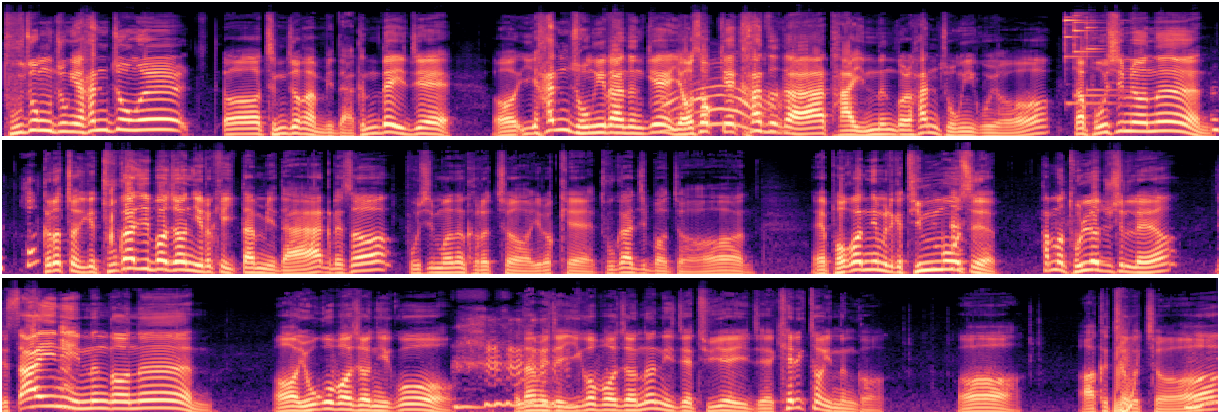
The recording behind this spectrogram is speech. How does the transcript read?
두 종 중에 한 종을 어, 증정합니다. 근데 이제 어, 이 한 종이라는 게 여섯 개 카드가 다 있는 걸 한 종이고요. 자, 보시면은 그렇죠. 이게 두 가지 버전이 이렇게 있답니다. 그래서 보시면은 그렇죠. 이렇게 두 가지 버전. 예, 버거님 이렇게 뒷모습 한번 돌려주실래요? 이제 사인이 있는 거는 어 요거 버전이고 그다음에 이제 이거 버전은 이제 뒤에 이제 캐릭터 있는 거. 어. 아, 그쵸, 그쵸.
